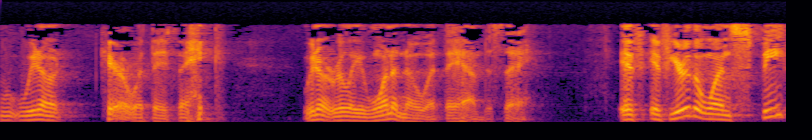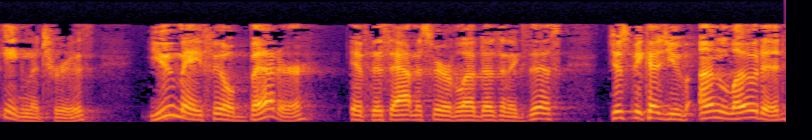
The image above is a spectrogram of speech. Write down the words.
we don't care what they think. We don't really want to know what they have to say. If, if you're the one speaking the truth, you may feel better if this atmosphere of love doesn't exist just because you've unloaded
